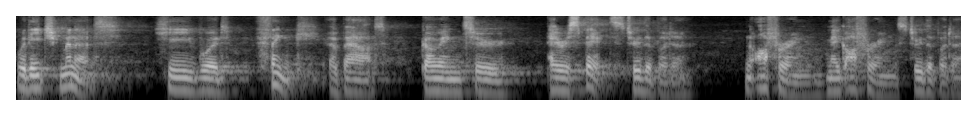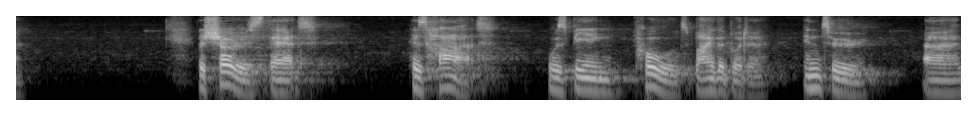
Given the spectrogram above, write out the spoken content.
With each minute, he would think about going to pay respects to the Buddha and offering, make offerings to the Buddha. This shows that his heart was being pulled by the Buddha into uh,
